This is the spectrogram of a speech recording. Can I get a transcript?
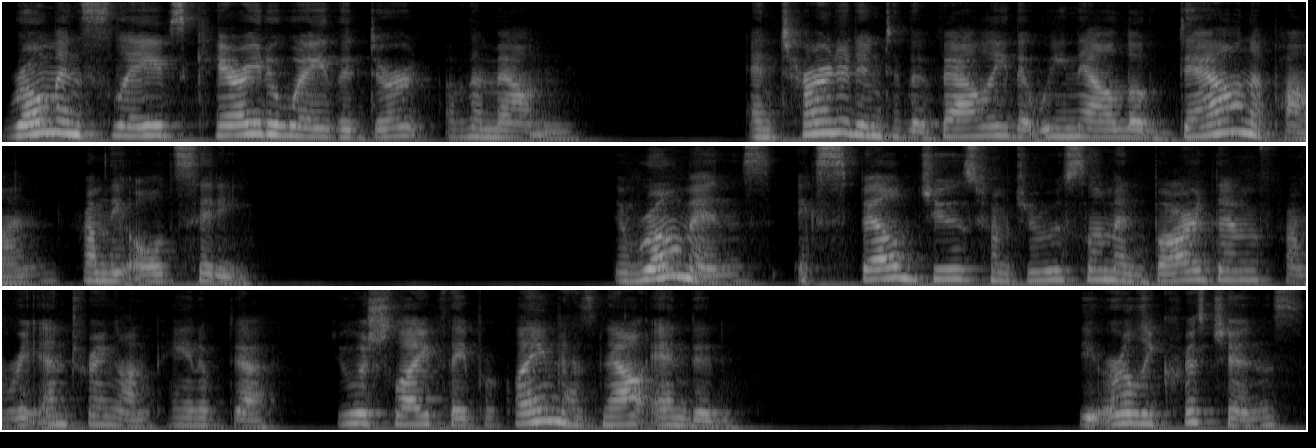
Roman slaves carried away the dirt of the mountain and turned it into the valley that we now look down upon from the old city. The Romans expelled Jews from Jerusalem and barred them from re entering on pain of death. Jewish life, they proclaimed, has now ended. The early Christians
